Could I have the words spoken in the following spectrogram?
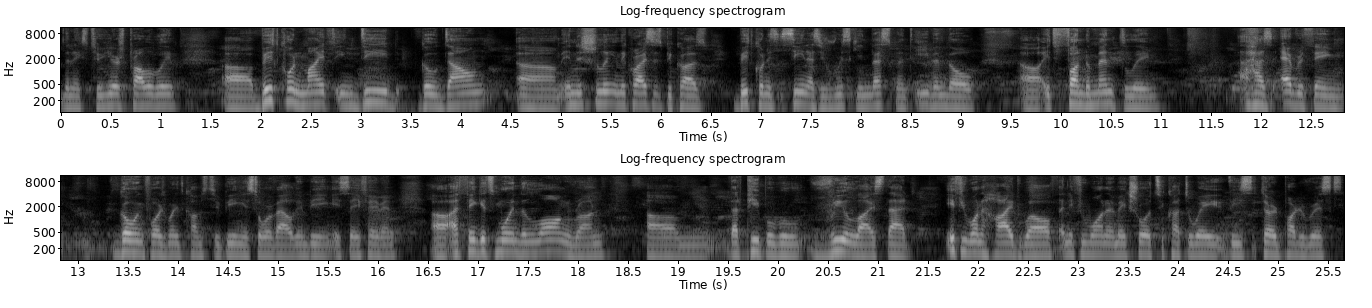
the next two years, probably, uh, Bitcoin might indeed go down um, initially in the crisis because Bitcoin is seen as a risky investment, even though uh, it fundamentally has everything going for it when it comes to being a store value and being a safe haven. Uh, I think it's more in the long run um, that people will realize that if you want to hide wealth and if you want to make sure to cut away these third-party risks,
